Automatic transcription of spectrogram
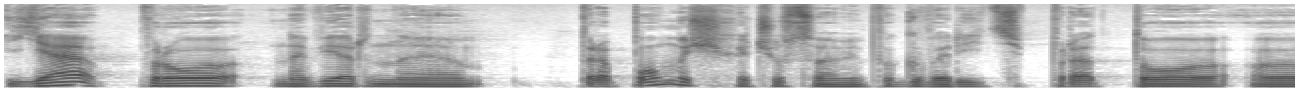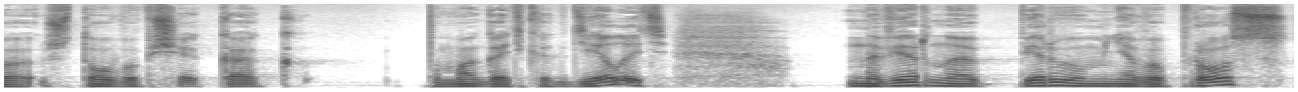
Я про, наверное, про помощь хочу с вами поговорить, про то, э, что вообще, как помогать, как делать. Наверное, первый у меня вопрос.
